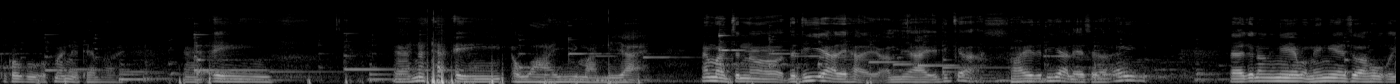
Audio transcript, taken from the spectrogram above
ပခုတ်ကူအမှတ်နှစ်ထဲမှာအဲအိမ် အဲနှစ်ထပ်အိမ်အဝါကြီးမှာနေရတယ်အဲ့မှာကျွန်တော်တတိယတဲ့ဟာတွေအများကြီးအဓိကဘာတွေတတိယလဲဆိုတော့အဲ့အဲကျွန်တော်ငငယ်ပေါ့ငငယ်ဆိုတာဟိုဟို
